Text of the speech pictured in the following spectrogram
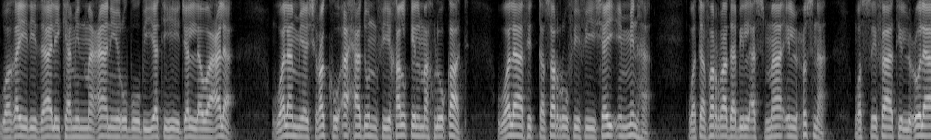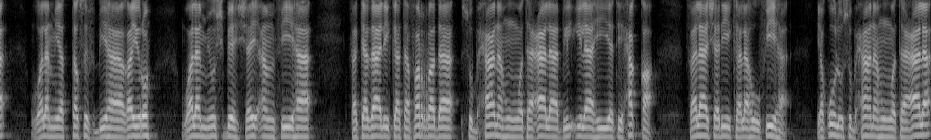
وغير ذلك من معاني ربوبيته جل وعلا. ولم يشركه أحد في خلق المخلوقات ولا في التصرف في شيء منها. وتفرد بالأسماء الحسنى والصفات العلى ولم يتصف بها غيره ولم يشبه شيئا فيها فكذلك تفرد سبحانه وتعالى بالإلهية حقا فلا شريك له فيها. يقول سبحانه وتعالى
